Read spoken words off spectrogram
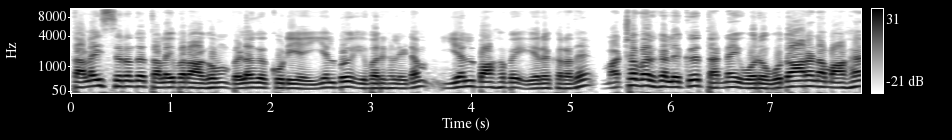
தலை சிறந்த தலைவராகவும் விளங்கக்கூடிய இயல்பு இவர்களிடம் இயல்பாகவே இருக்கிறது. மற்றவர்களுக்கு தன்னை ஒரு உதாரணமாக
